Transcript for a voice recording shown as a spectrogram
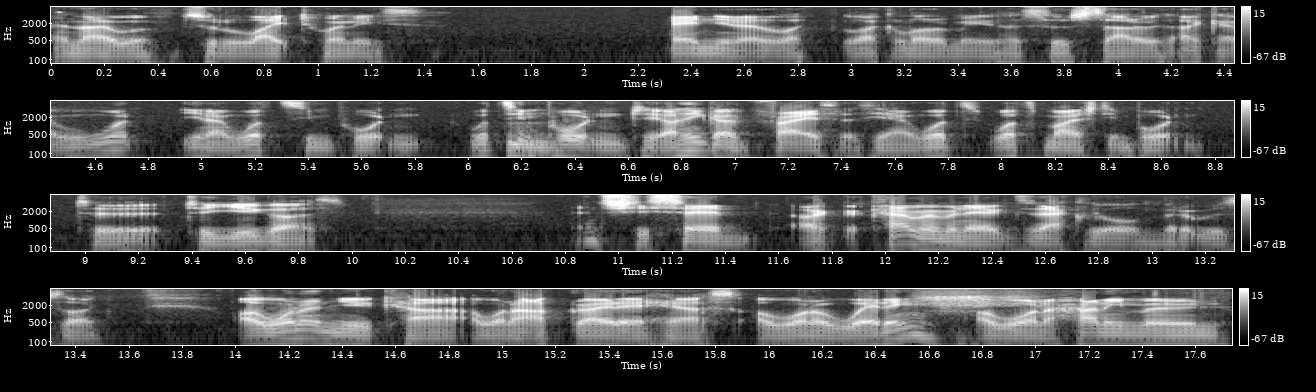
and they were sort of late twenties. And you know, like like a lot of meetings, I sort of started with, okay, well, what you know, what's important? What's important to? I think I phrased this, you know, what's what's most important to to you guys? And she said, I can't remember now exactly all, but it was like, I want a new car. I want to upgrade our house. I want a wedding. I want a honeymoon.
